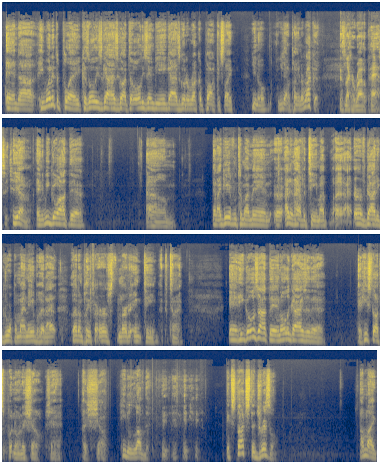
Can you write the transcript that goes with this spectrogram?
And uh he wanted to play because all these guys go out to all these nba guys go to rucker park. It's like you know you got to play in the rucker. It's like a rite of passage. yeah, and we go out there. Um, and I gave him to my man. Uh, I didn't have a team. I, I, Irv Gotti grew up in my neighborhood. I let him play for Irv's Murder Inc. team at the time. And he goes out there, and all the guys are there, and he starts putting on a show. Shannon, a show. He loved it. it starts to drizzle. I'm like,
